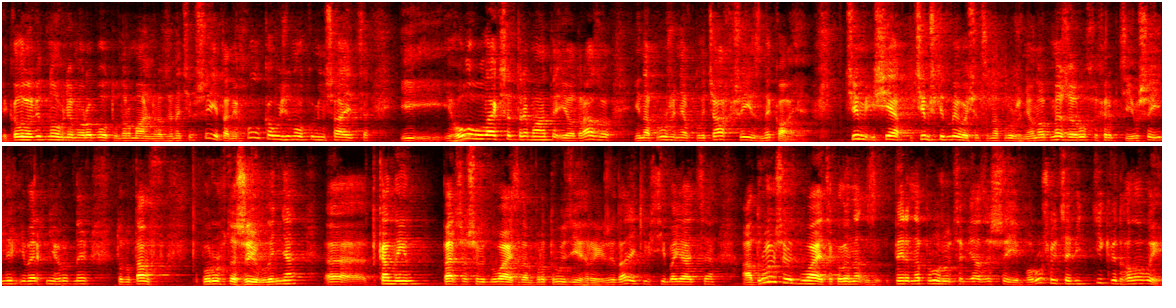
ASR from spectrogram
І коли ми відновлюємо роботу нормально розгиначів шиї, там і холка у жінок уміншається, і, і, і голову легше тримати, і одразу і напруження в плечах шиї зникає. Чим ще чим шкідливо ще це напруження? Воно обмежує рухи хребців шийних і верхніх грудних, тобто там порушується живлення е, тканин. Перше, що відбувається, там протрузії грижі, да, які всі бояться. А друге, що відбувається, коли на, перенапружуються м'язи шиї, порушується відтік від голови,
